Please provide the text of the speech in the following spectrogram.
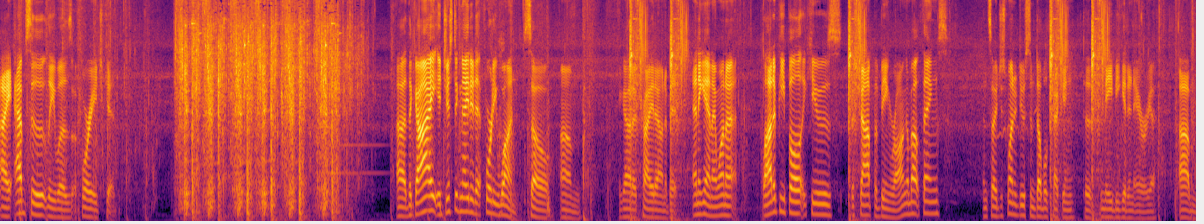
I absolutely was a 4-H kid. Uh, the guy, it just ignited at 41, so um, I gotta try it out a bit. And again, I want to... A lot of people accuse the shop of being wrong about things, and so I just want to do some double checking to maybe get an area. Um,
